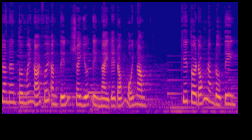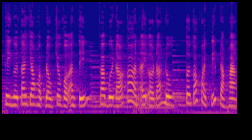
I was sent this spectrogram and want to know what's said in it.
cho nên tôi mới nói với anh Tín sẽ giữ tiền này để đóng mỗi năm. Khi tôi đóng năm đầu tiên thì người ta giao hợp đồng cho vợ anh Tín và bữa đó có anh ấy ở đó luôn, tôi có quay clip đàng hoàng.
